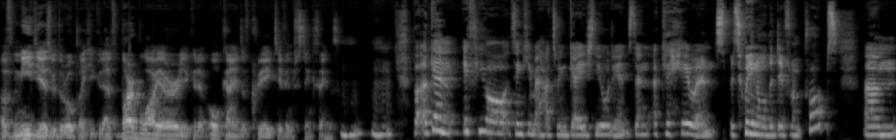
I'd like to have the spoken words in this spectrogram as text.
of medias with the rope, like you could have barbed wire, you could have all kinds of creative, interesting things. hmm hmm But again, if you're thinking about how to engage the audience, then a coherence between all the different props, um,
